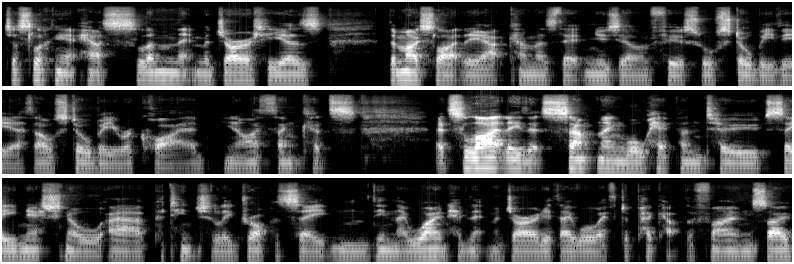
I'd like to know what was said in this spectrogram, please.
just looking at how slim that majority is, the most likely outcome is that New Zealand First will still be there. They'll still be required. You know, I think it's it's likely that something will happen to see National uh, potentially drop a seat, and then they won't have that majority. They will have to pick up the phone. So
